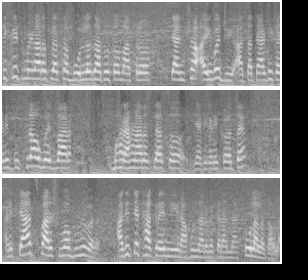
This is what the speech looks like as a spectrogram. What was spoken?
तिकीट मिळणार असल्याचं बोललं जात होतं मात्र त्यांच्या ऐवजी आता त्या ठिकाणी दुसरा उमेदवार उभा राहणार असल्याचं या ठिकाणी कळत आहे आणि त्याच पार्श्वभूमीवर आदित्य ठाकरेंनी राहुल नार्वेकरांना टोला लगावला.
